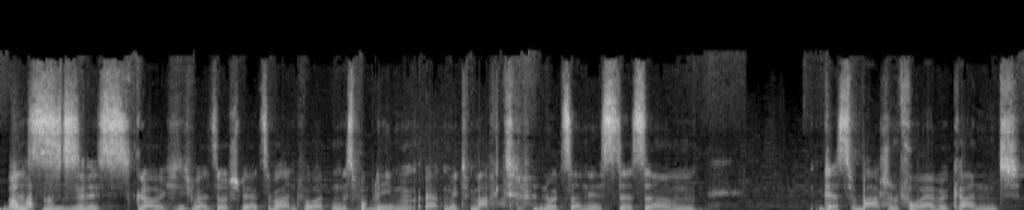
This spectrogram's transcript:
Warum das hat man. Ne? ist, glaube ich, nicht mal so schwer zu beantworten. Das Problem äh, mit Machtnutzern ist, dass ähm, das war schon vorher bekannt.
